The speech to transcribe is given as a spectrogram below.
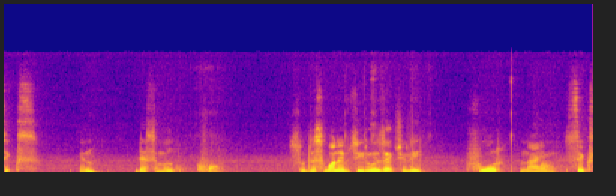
496 in decimal form. So this 1F0 is actually 496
